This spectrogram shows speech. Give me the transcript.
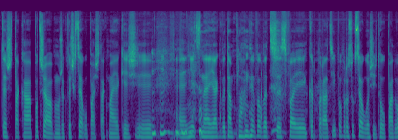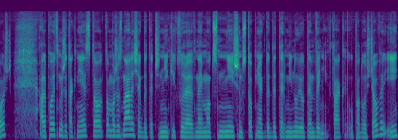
też taka potrzeba, bo może ktoś chce upaść, tak ma jakieś mhm. niecne jakby tam plany wobec swojej korporacji, po prostu chce ogłosić tą upadłość, ale powiedzmy, że tak nie jest, to, to może znaleźć jakby te czynniki, które w najmocniejszym stopniu jakby determinują ten wynik, tak, upadłościowy i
